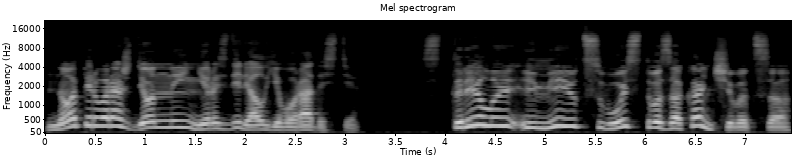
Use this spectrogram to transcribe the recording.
но перворожденный не разделял его радости. Стрелы имеют свойство заканчиваться,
